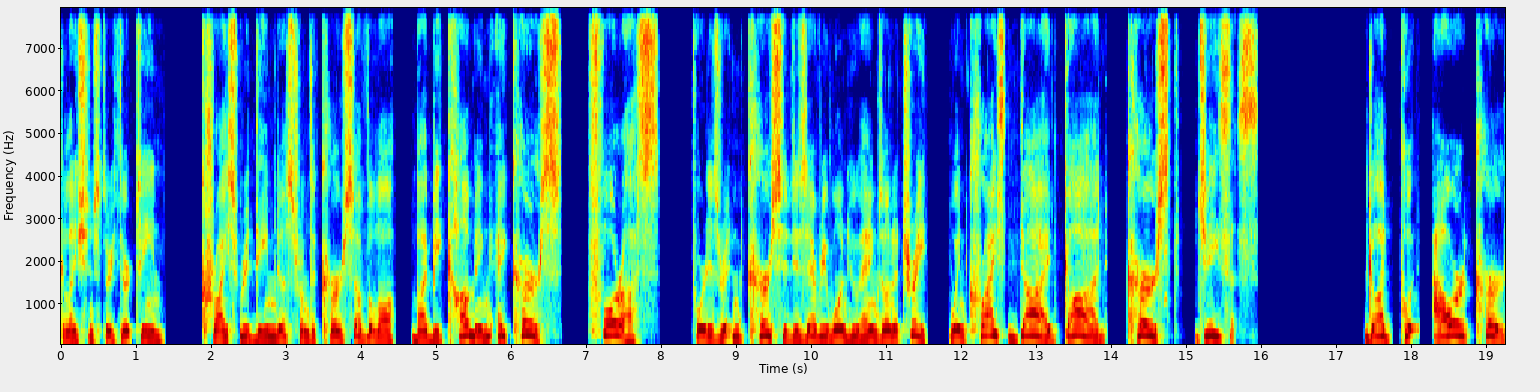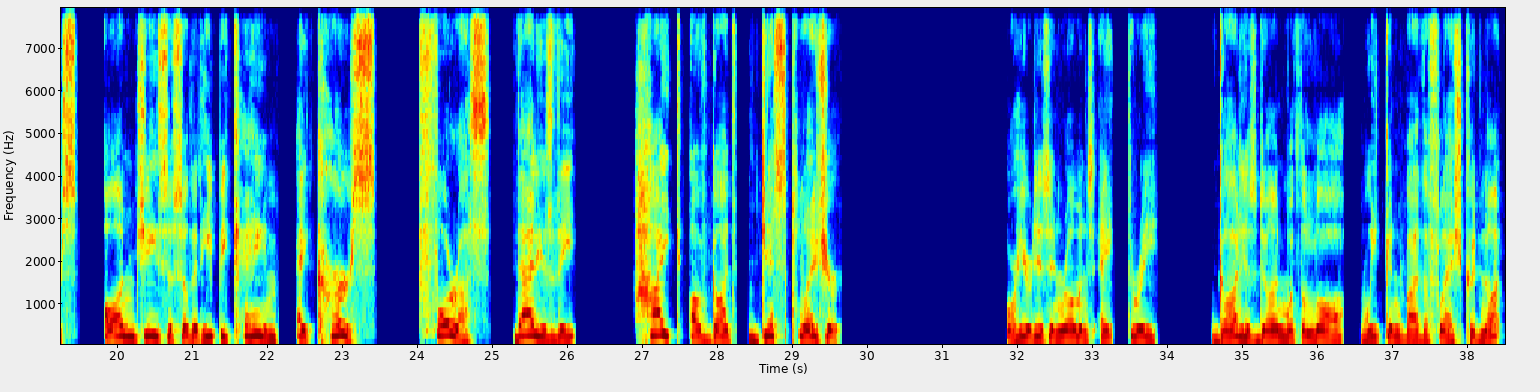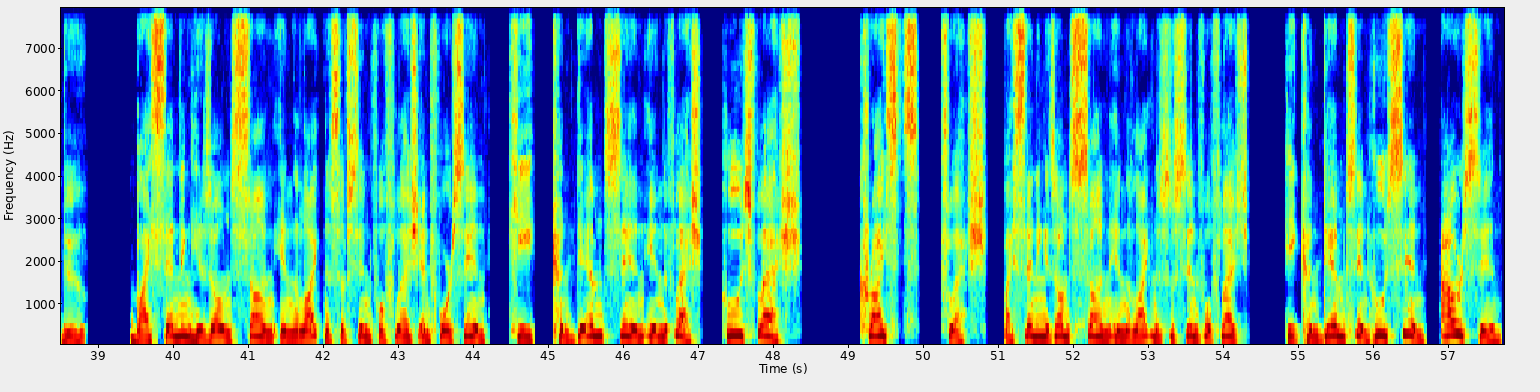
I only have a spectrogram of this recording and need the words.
Galatians 3:13 Christ redeemed us from the curse of the law by becoming a curse for us. For it is written, Cursed is everyone who hangs on a tree. When Christ died, God cursed Jesus. God put our curse on Jesus so that he became a curse for us. That is the height of God's displeasure or here it is in Romans 8 3. God has done what the law, weakened by the flesh, could not do by sending his own Son in the likeness of sinful flesh, and for sin, he condemned sin in the flesh. Whose flesh? Christ's flesh. By sending his own Son in the likeness of sinful flesh, he condemned sin. Whose sin? Our sin.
